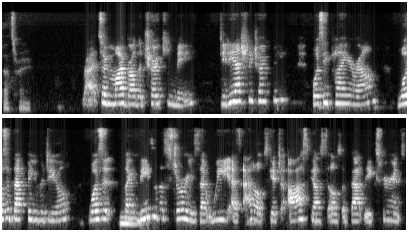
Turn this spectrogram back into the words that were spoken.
That's right. Right. So my brother choking me, did he actually choke me? Was he playing around? Was it that big of a deal? Was it like mm. these are the stories that we as adults get to ask ourselves about the experience?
